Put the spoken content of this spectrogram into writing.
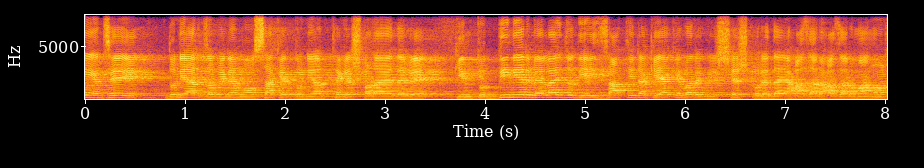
নিয়েছে, দুনিয়ার জমিনে মশাকে দুনিয়ার থেকে সরায় দেবে। কিন্তু দিনের বেলায় যদি এই জাতিটাকে একেবারে বিশ্বাস করে দেয় হাজার হাজার মানুষ,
